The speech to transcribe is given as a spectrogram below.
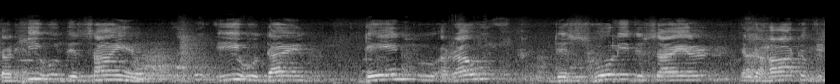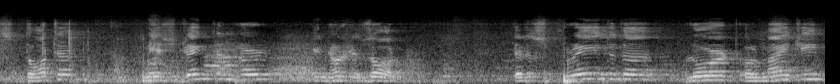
that he who designed, he who deigned to arouse this holy desire in the heart of his daughter, may strengthen her in her resolve. Let us pray to the Lord Almighty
